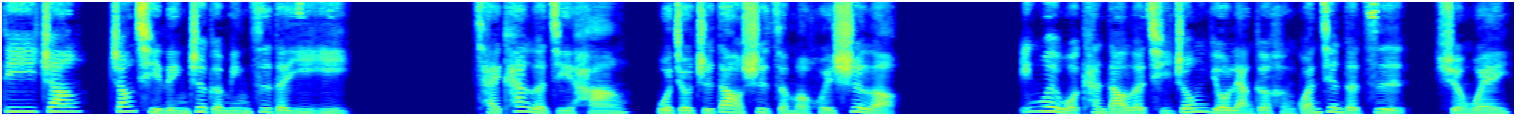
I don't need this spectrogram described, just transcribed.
第一章，张起灵这个名字的意义。才看了几行，我就知道是怎么回事了，因为我看到了其中有两个很关键的字：选为。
